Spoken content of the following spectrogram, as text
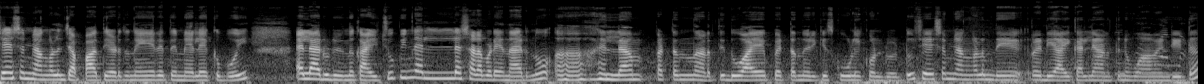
ശേഷം ഞങ്ങളും ചപ്പാത്തി എടുത്ത് നേരെ തിണ്ണയിലേക്ക് പോയി. എല്ലാവരും ഇരുന്ന് കഴിച്ചു. പിന്നെ എല്ലാം ശടപടയെന്നായിരുന്നു എല്ലാം പെട്ടെന്ന് നടത്തി ദുബായെ പെട്ടെന്ന് ഒരിക്കൽ സ്കൂളിൽ കൊണ്ടുവിട്ടു. ശേഷം ഞങ്ങളും ദേ റെഡിയായി കല്യാണത്തിന് പോകാൻ വേണ്ടിയിട്ട്.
